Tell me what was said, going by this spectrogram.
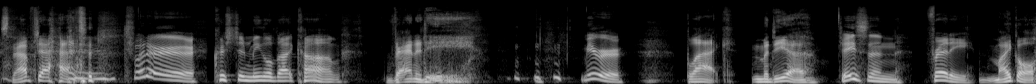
Snapchat, Twitter, ChristianMingle.com, vanity, Mirror, Black, Medea, Jason, Freddie, Michael,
